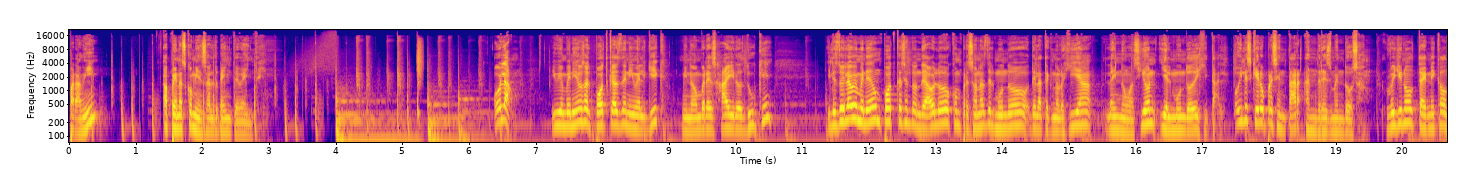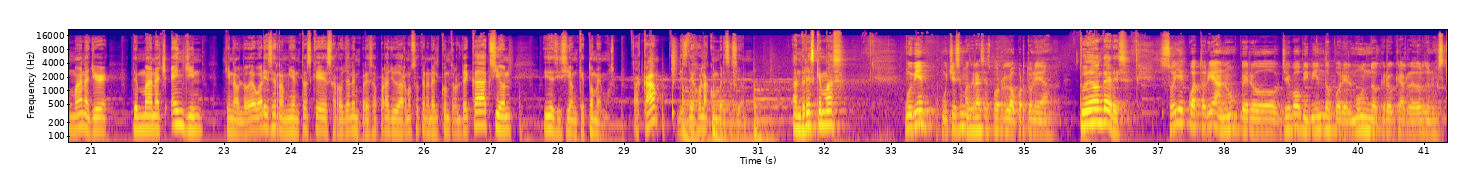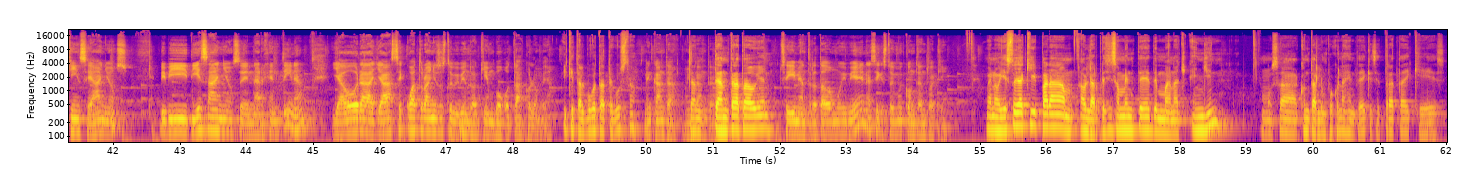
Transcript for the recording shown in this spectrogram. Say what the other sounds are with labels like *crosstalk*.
para mí, apenas comienza el 2020. Hola y bienvenidos al podcast de Nivel Geek. Mi nombre es Jairo Duque y les doy la bienvenida a un podcast en donde hablo con personas del mundo de la tecnología, la innovación y el mundo digital. Hoy les quiero presentar a Andrés Mendoza, Regional Technical Manager de Manage Engine, quien habló de varias herramientas que desarrolla la empresa para ayudarnos a tener el control de cada acción y decisión que tomemos. Acá les dejo la conversación. Andrés, ¿qué más? Muy bien, muchísimas gracias por la oportunidad. ¿Tú de dónde eres? Soy ecuatoriano, pero llevo viviendo por el mundo creo que alrededor de unos 15 años. Viví 10 años en Argentina y ahora ya hace 4 años estoy viviendo aquí en Bogotá, Colombia. ¿Y qué tal Bogotá? ¿Te gusta? Me encanta, me ¿Te han, encanta. ¿Te han tratado bien? Sí, me han tratado muy bien, así que estoy muy contento aquí. Bueno, hoy estoy aquí para hablar precisamente de Manage Engine. Vamos a contarle un poco a la gente de qué se trata, de qué es.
